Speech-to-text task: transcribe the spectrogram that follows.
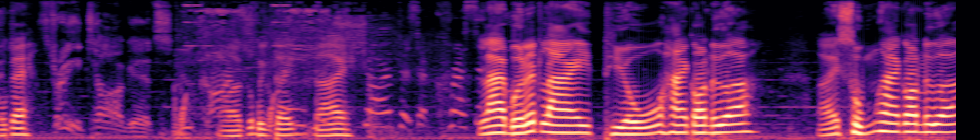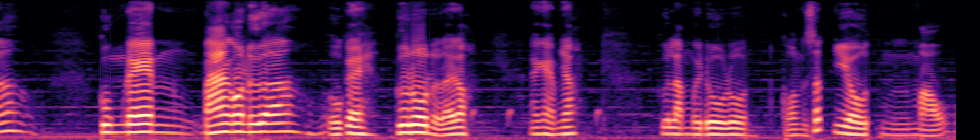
Ok. Rồi cứ bình tĩnh. Đây. Line Bloodline thiếu hai con nữa. Đấy súng hai con nữa. Cung đen ba con nữa. Ok cứ roll ở đây thôi anh em nhá. Cứ 50 đô luôn còn rất nhiều máu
